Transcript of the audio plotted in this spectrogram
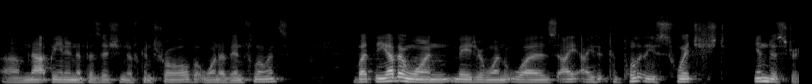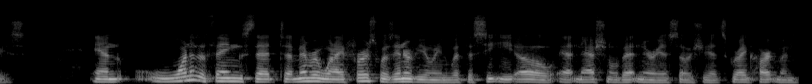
um, not being in a position of control, but one of influence. But the other one, major one, was I, I completely switched industries. And one of the things that, uh, remember when I first was interviewing with the CEO at National Veterinary Associates, Greg Hartman,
